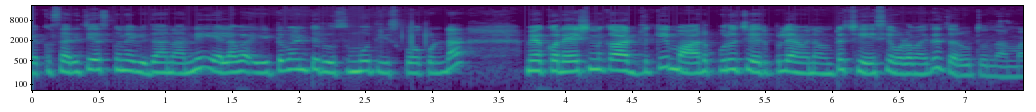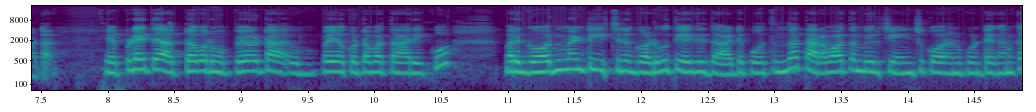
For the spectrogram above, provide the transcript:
యొక్క సరి చేసుకునే విధానాన్ని ఎలా ఎటువంటి రుసుము తీసుకోకుండా మీ యొక్క రేషన్ కార్డులకి మార్పులు చేర్పులు ఏమైనా ఉంటే చేసి ఇవ్వడం అయితే జరుగుతుందన్నమాట. ఎప్పుడైతే అక్టోబర్ ముప్పై ఒకట ముప్పై ఒకటవ తారీఖు మరి గవర్నమెంట్ ఇచ్చిన గడువు తేదీ దాటిపోతుందో తర్వాత మీరు చేయించుకోవాలనుకుంటే కనుక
